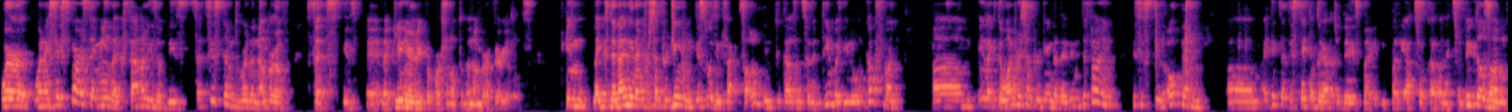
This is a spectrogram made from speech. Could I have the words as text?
where when I say sparse, I mean like families of these set systems where the number of sets is uh, like linearly proportional to the number of variables. In like the 99% regime, this was in fact solved in 2017 by Dinur and Kaufman. Um, in like the 1% regime that I didn't define, this is still open. Um, I think that the state of the art today is by Impagliazzo, Kabanets, and Wigderson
